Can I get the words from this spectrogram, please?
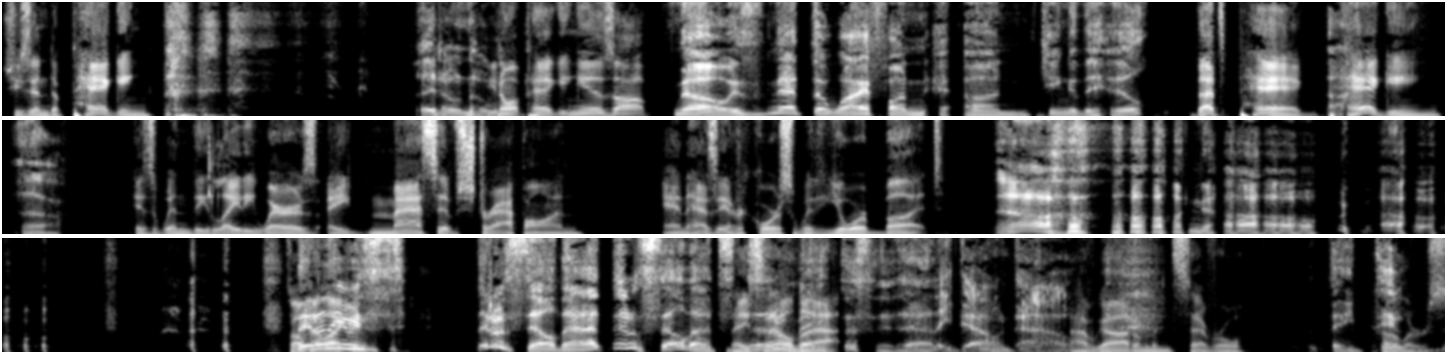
she's into pegging. I don't know. You know what pegging is? Up no, isn't that the wife on on King of the Hill? that's peg. Pegging Oh, is when the lady wears a massive strap on and has intercourse with your butt. no, no, no. So they don't like even. it's- They don't sell that. They don't sell that. They don't sell that. this- Yeah, they don't now. I've got them in several They do colors,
